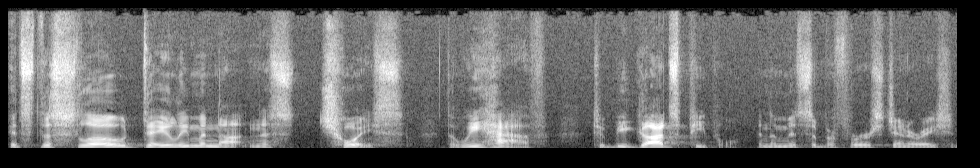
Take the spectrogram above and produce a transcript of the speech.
It's the slow, daily, monotonous choice that we have to be God's people in the midst of a first generation.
